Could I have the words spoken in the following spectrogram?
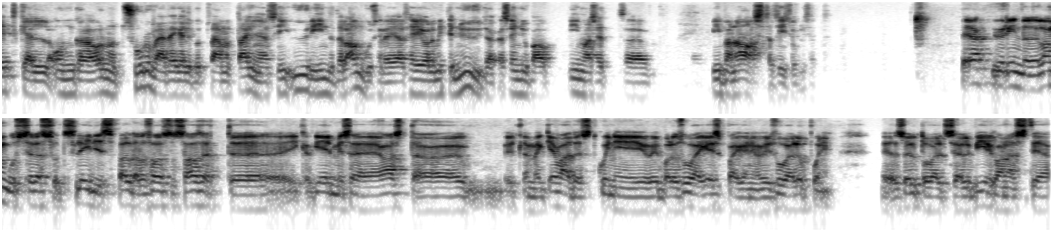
hetkel on ka olnud surve tegelikult vähemalt Tallinnas üürihindade langusele ja see ei ole mitte nüüd, aga see on juba viimased, viimane aasta sisuliselt. Jah, üürihindade langus selles suhtes leidis valdavas osas aset äh, ikkagi eelmise aasta ütleme kevadest kuni võib-olla suve keskpaigani või suve lõpuni. Sõltuvalt seal piirkonnast ja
